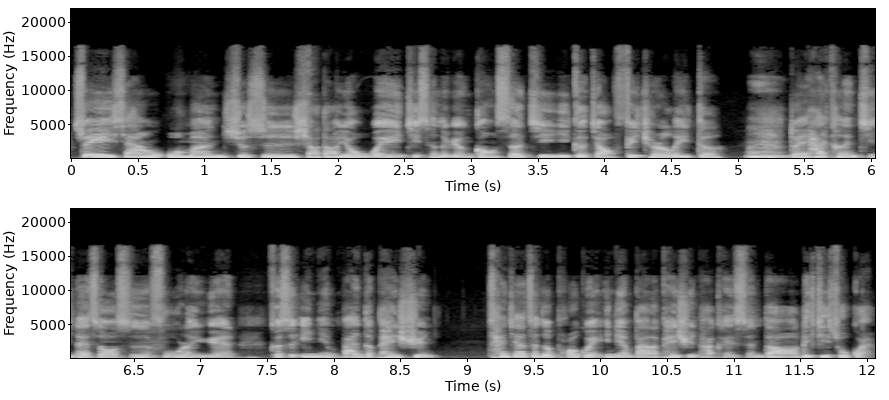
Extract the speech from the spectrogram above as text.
所以像我们就是小到有为基层的员工设计一个叫 Feature Leader，嗯，对，他可能进来之后是服务人员，可是一年半的培训，参加这个 program 一年半的培训，他可以升到立级主管。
